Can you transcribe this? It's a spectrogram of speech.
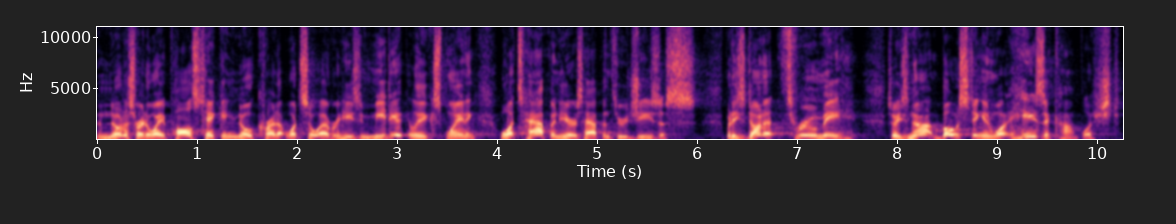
And notice right away, Paul's taking no credit whatsoever. He's immediately explaining what's happened here has happened through Jesus, but he's done it through me. So he's not boasting in what he's accomplished,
